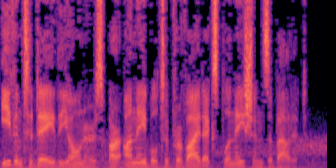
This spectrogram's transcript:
Even today the owners are unable to provide explanations about it.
